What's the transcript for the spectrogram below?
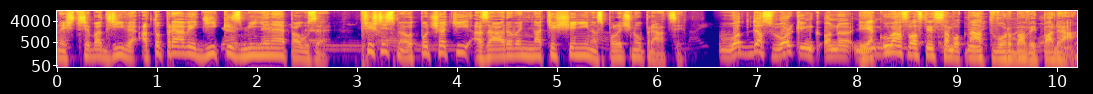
než třeba dříve, a to právě díky zmíněné pauze. Přišli jsme od počatí a zároveň natěšení na společnou práci. Jak u vás vlastně samotná tvorba vypadá?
